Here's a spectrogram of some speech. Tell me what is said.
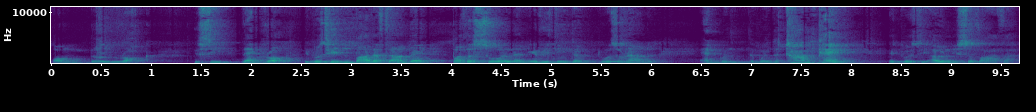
on the rock. You see, that rock, it was hidden by the foundation, by the soil and everything that was around it. And when, when the time came, it was the only survivor.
